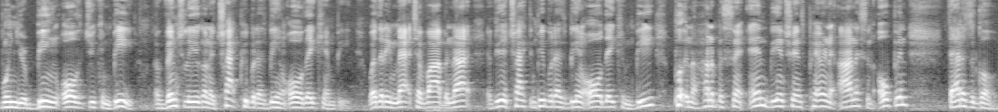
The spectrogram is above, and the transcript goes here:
when you're being all that you can be eventually you're to attract people that's being all they can be. Whether they match your vibe or not, if you're attracting people that's being all they can be, putting 100% in, being transparent and honest and open, that is the goal.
